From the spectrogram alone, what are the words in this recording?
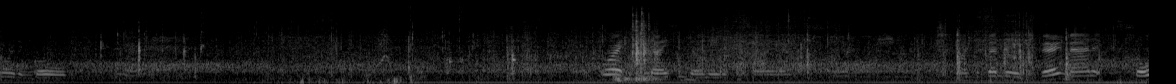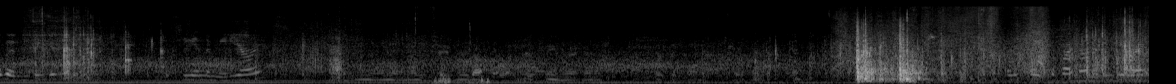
more than gold. Fluorite is nice and donated to science. Like the Ben is very mad at Solden. Do you think is it? Is he in the meteorites? Like, if I found a meteorite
